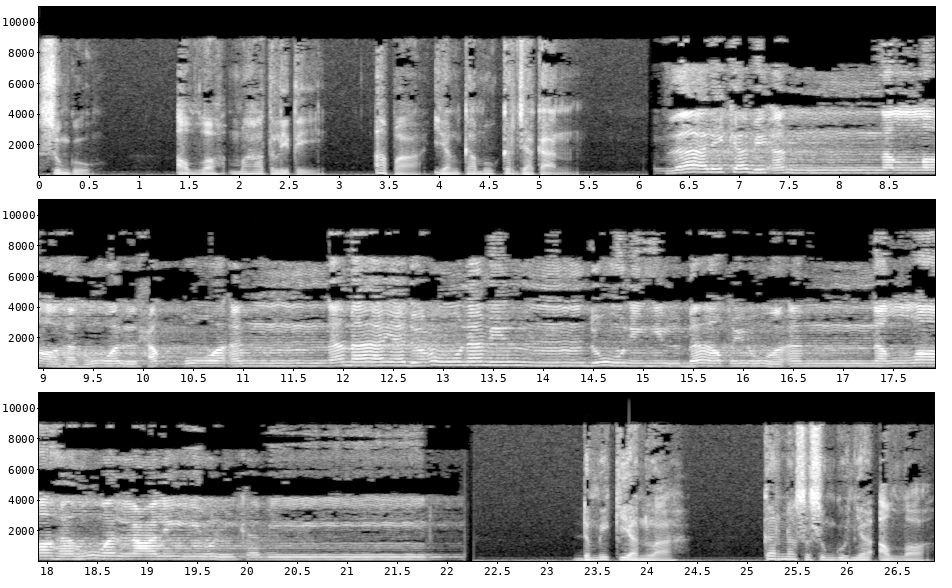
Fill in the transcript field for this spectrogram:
Sungguh, Allah Maha Teliti apa yang kamu kerjakan. ذلك بأن الله هو الحق وأن ما يدعون من دونه الباطل وأن الله هو العلي الكبير Demikianlah, karena sesungguhnya Allah,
